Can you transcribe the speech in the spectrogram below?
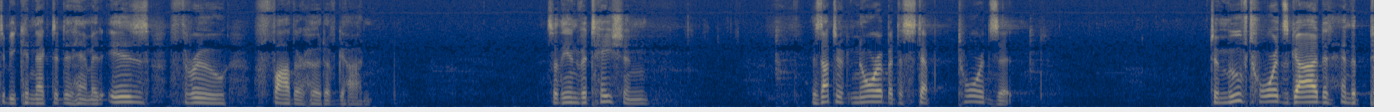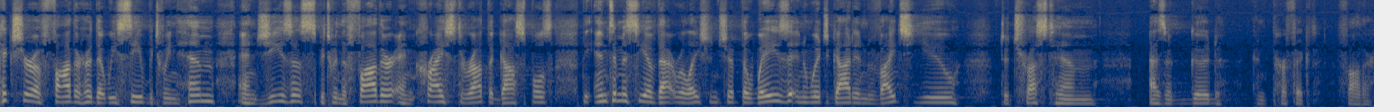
to be connected to him. It is through fatherhood of God. So the invitation is not to ignore it, but to step towards it to move towards God and the picture of fatherhood that we see between Him and Jesus, between the Father and Christ throughout the Gospels, the intimacy of that relationship, the ways in which God invites you to trust Him as a good and perfect Father.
